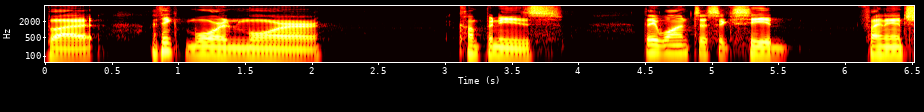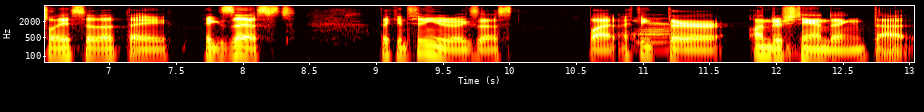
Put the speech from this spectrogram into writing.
But I think more and more companies they want to succeed financially so that they exist, they continue to exist. But I yeah. think they're understanding that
